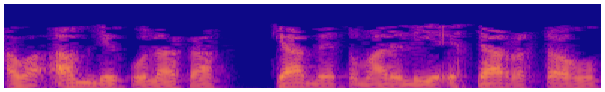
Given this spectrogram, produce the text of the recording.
او کا کیا میں تمہارے لیے اختیار رکھتا ہوں؟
